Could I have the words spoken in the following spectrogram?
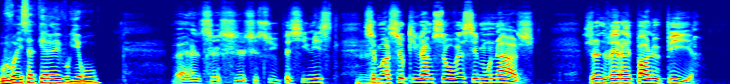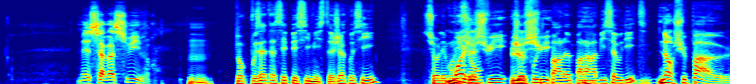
Vous voyez ça de quel œil, vous, Giroud? Ben, je, suis pessimiste. Hmm. C'est moi ce qui va me sauver, c'est mon âge. Je ne verrai pas le pire. Mais ça va suivre. Hmm. Donc vous êtes assez pessimiste. Jacques aussi? Sur les Moi, je suis, je suis par l'Arabie Saoudite? Non, je suis pas. Euh,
